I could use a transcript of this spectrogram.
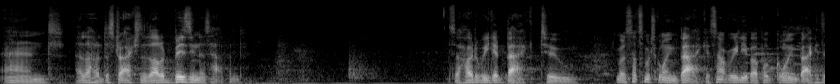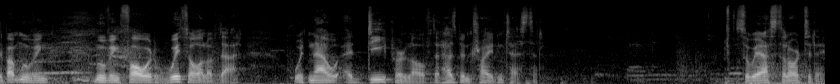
and a lot of distractions, a lot of busyness happened. So, how do we get back to? Well, it's not so much going back. It's not really about going back. It's about moving, moving forward with all of that, with now a deeper love that has been tried and tested. So we ask the Lord today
